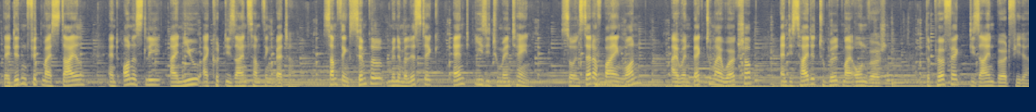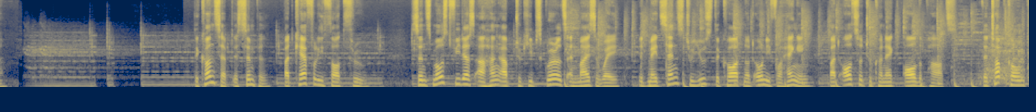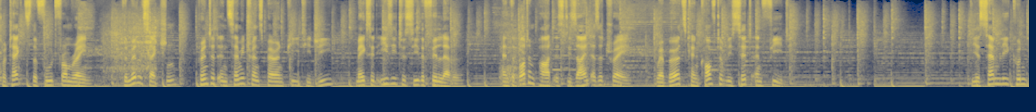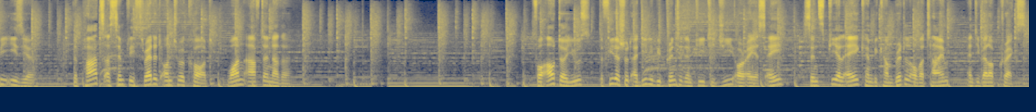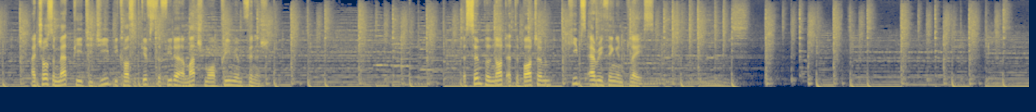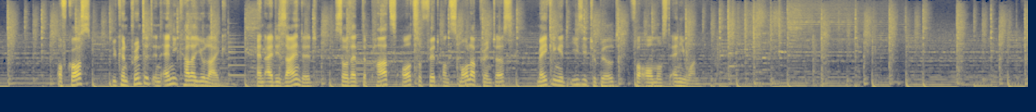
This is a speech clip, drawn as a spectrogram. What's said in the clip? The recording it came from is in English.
They didn't fit my style and honestly, I knew I could design something better. Something simple, minimalistic and easy to maintain. So instead of buying one, I went back to my workshop and decided to build my own version, the perfect design bird feeder. The concept is simple, but carefully thought through. Since most feeders are hung up to keep squirrels and mice away, it made sense to use the cord not only for hanging, but also to connect all the parts. The top cone protects the food from rain. The middle section, printed in semi-transparent PETG, makes it easy to see the fill level. And the bottom part is designed as a tray, where birds can comfortably sit and feed. The assembly couldn't be easier. The parts are simply threaded onto a cord, one after another. For outdoor use, the feeder should ideally be printed in PETG or ASA, since PLA can become brittle over time and develop cracks. I chose a matte PETG because it gives the feeder a much more premium finish. A simple knot at the bottom keeps everything in place. Of course, you can print it in any color you like, and I designed it so that the parts also fit on smaller printers, making it easy to build for almost anyone.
